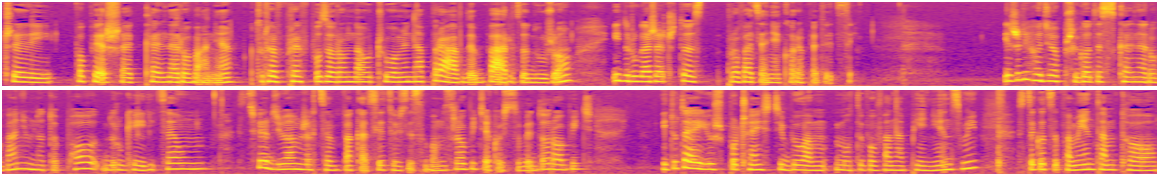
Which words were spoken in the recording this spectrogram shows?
czyli po pierwsze kelnerowanie, które wbrew pozorom nauczyło mnie naprawdę bardzo dużo. I druga rzecz to jest prowadzenie korepetycji. Jeżeli chodzi o przygodę z kelnerowaniem, no to po drugiej liceum stwierdziłam, że chcę w wakacje coś ze sobą zrobić, jakoś sobie dorobić. I tutaj już po części byłam motywowana pieniędzmi. Z tego co pamiętam, to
